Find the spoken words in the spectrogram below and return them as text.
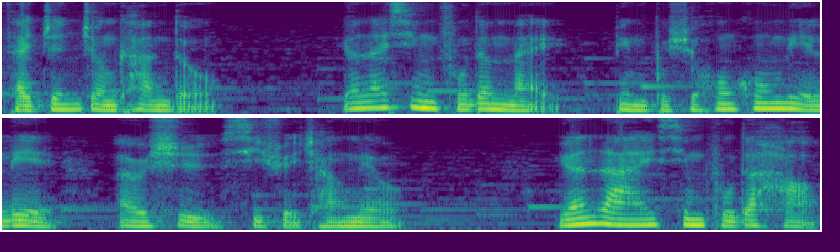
才真正看懂，原来幸福的美并不是轰轰烈烈，而是细水长流。原来幸福的好，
